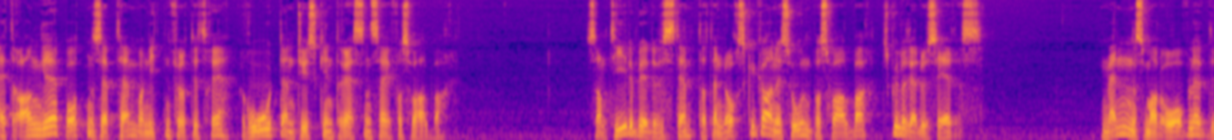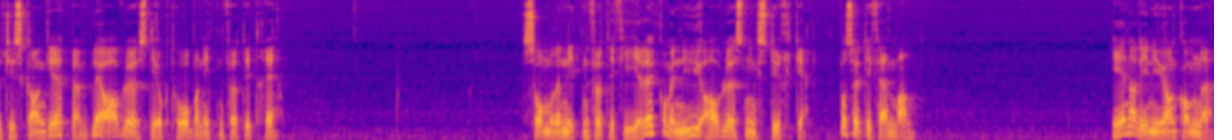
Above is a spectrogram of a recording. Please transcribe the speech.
Etter angrep 8.9.1943 roet den tyske interessen seg for Svalbard. Samtidig ble det bestemt at den norske garnisonen på Svalbard skulle reduseres. Mennene som hadde overlevd det tyske angrepet, ble avløst i oktober 1943. Sommeren 1944 kom en ny avløsningsstyrke på 75 mann. En av de nyankomne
